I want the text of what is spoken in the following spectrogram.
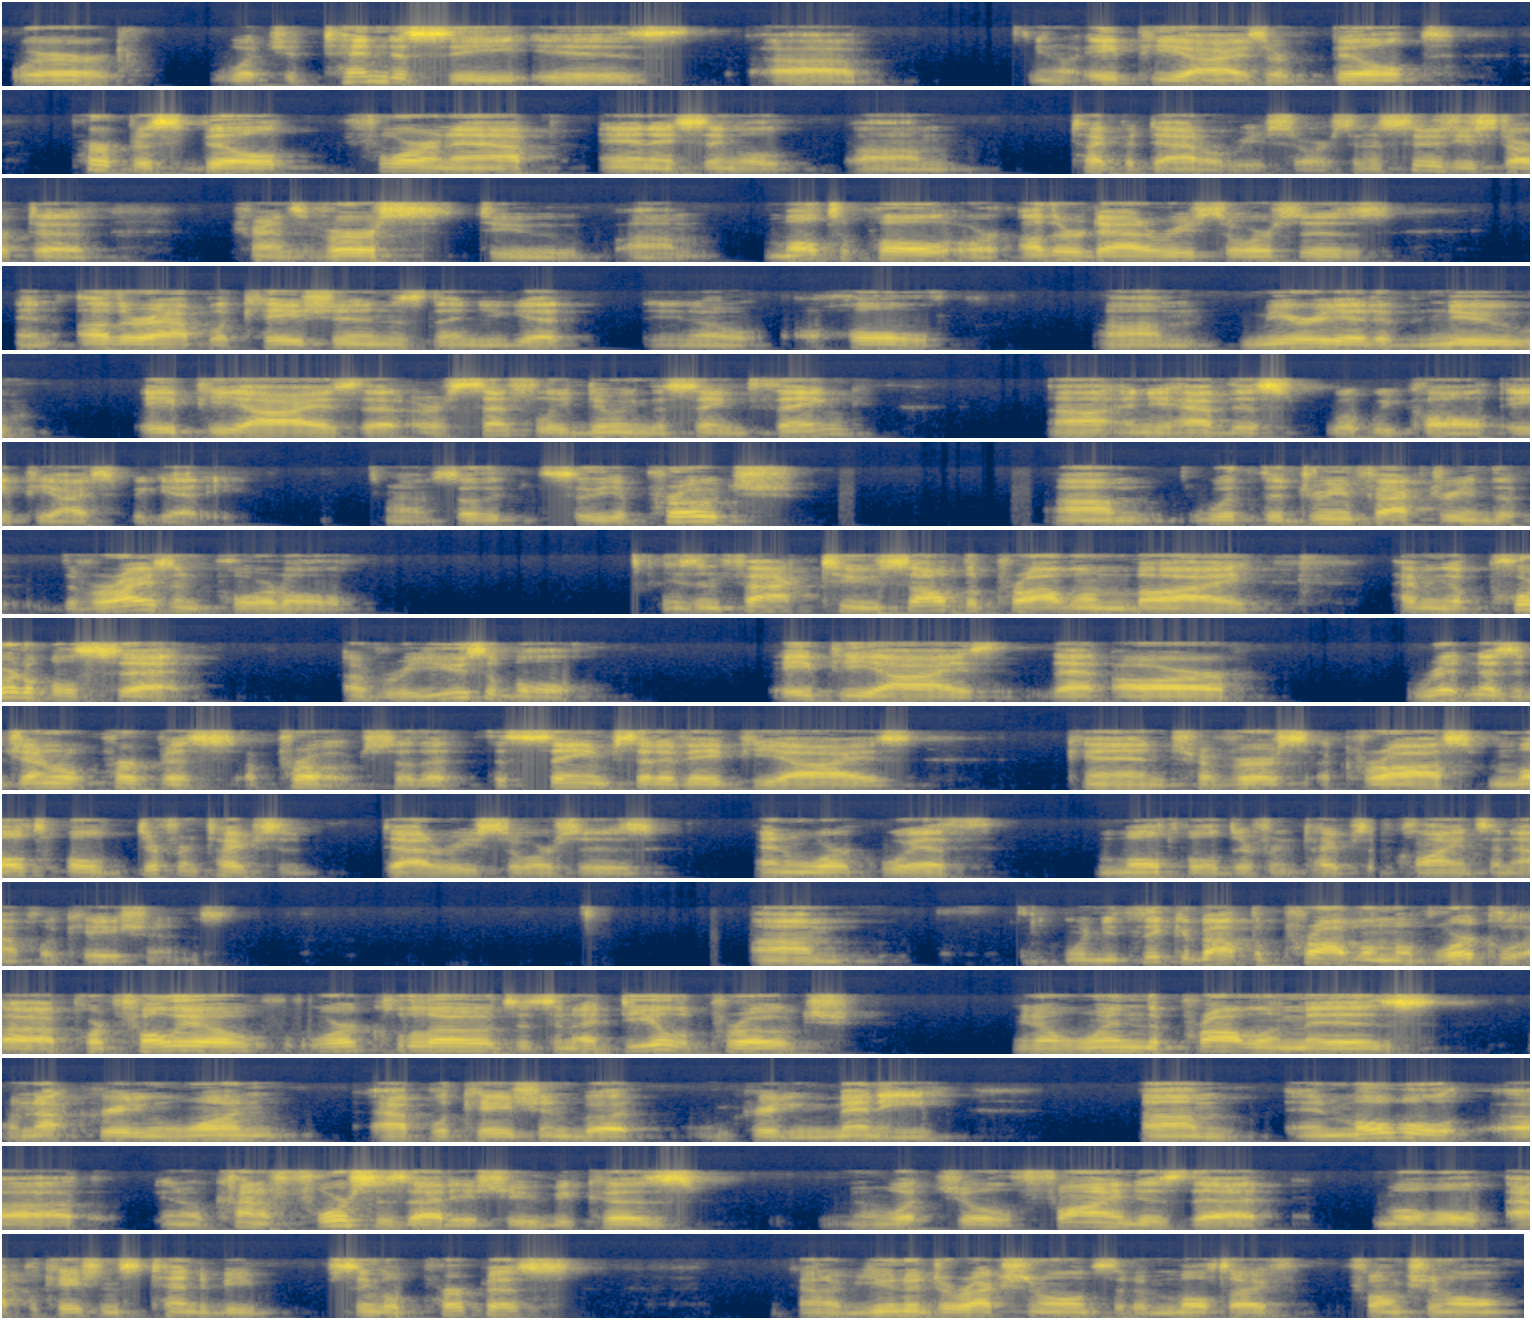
where what you tend to see is uh, you know APIs are built, purpose built for an app and a single um, type of data resource. And as soon as you start to transverse to um, multiple or other data resources and other applications, then you get you know a whole um, myriad of new APIs that are essentially doing the same thing, uh, and you have this what we call API spaghetti. Uh, so, the, so the approach um, with the DreamFactory and the, the Verizon portal is in fact to solve the problem by having a portable set of reusable APIs that are written as a general purpose approach so that the same set of APIs can traverse across multiple different types of data resources and work with multiple different types of clients and applications. Um, when you think about the problem of work uh, portfolio workloads, it's an ideal approach. You know, when the problem is I'm not creating one application, but I'm creating many. Um, and mobile, uh, you know, kind of forces that issue because you know, what you'll find is that mobile applications tend to be single purpose, kind of unidirectional instead of multifunctional.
